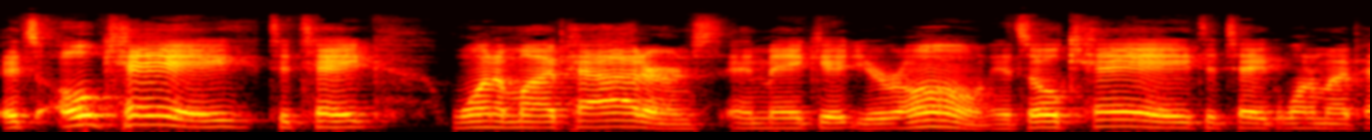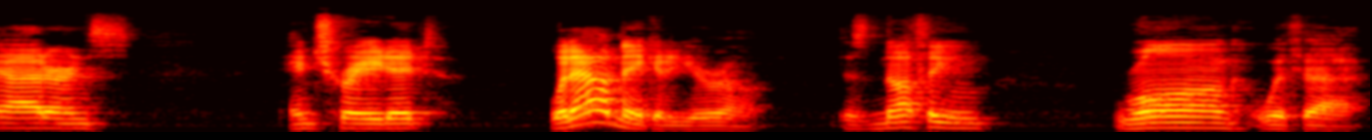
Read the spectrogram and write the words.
It's okay to take one of my patterns and make it your own. It's okay to take one of my patterns and trade it without making it your own. There's nothing wrong with that.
